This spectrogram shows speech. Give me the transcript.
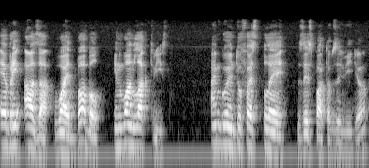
every other white bubble in one lock twist. I'm going to first play this part of the video.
